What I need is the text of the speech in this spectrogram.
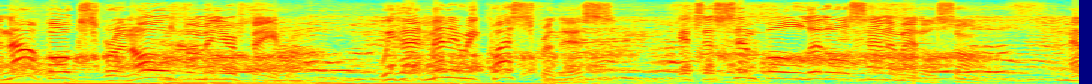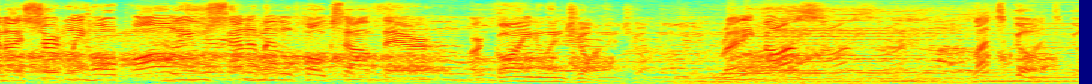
And now, folks, for an old familiar favorite. We've had many requests for this. It's a simple little sentimental song. And I certainly hope all you sentimental folks out there are going to enjoy it. Ready, fellas? Let's go.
